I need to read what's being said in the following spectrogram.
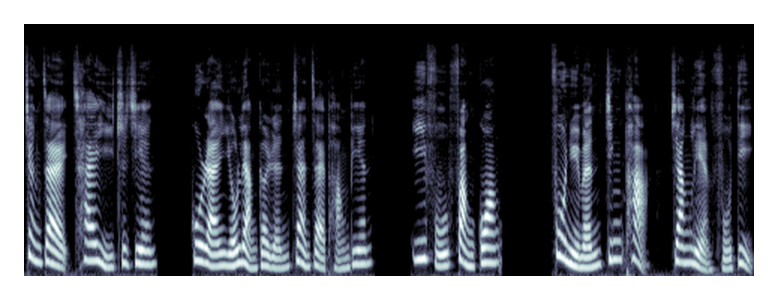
正在猜疑之间，忽然有两个人站在旁边，衣服放光。妇女们惊怕，将脸伏地。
